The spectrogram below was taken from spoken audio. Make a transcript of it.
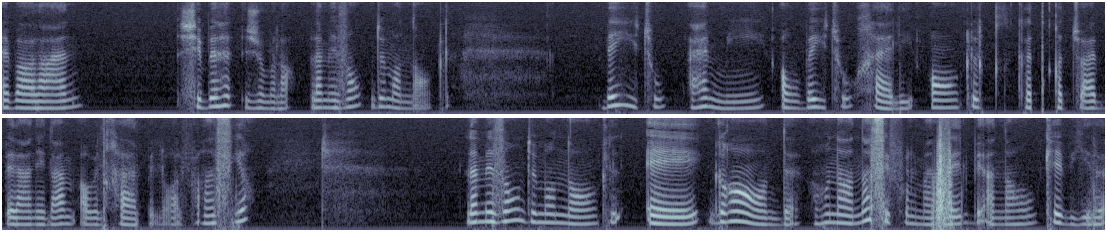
عبارة عن شبه جملة. La maison de mon oncle. بيت عمي أو بيت خالي. oncle قد, قد تعبر عن العم أو الخال باللغة الفرنسية. La maison de mon oncle est grande. هنا نصف المنزل بأنه كبير.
